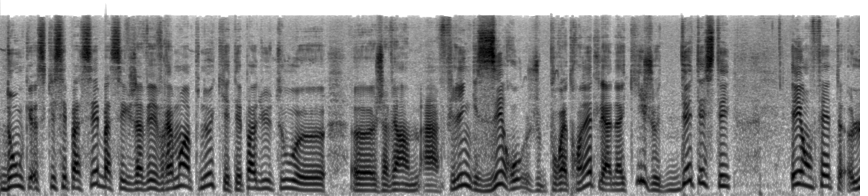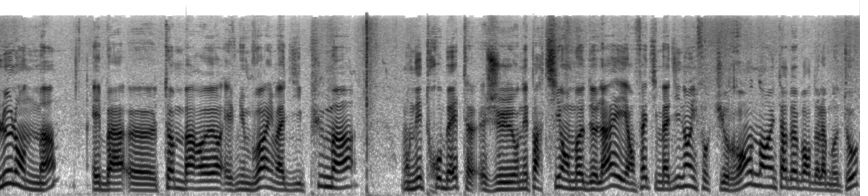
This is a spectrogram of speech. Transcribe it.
Donc, ce qui s'est passé, bah, c'est que j'avais vraiment un pneu qui n'était pas du tout. j'avais un, feeling zéro. Pour être honnête, les Anaki, je détestais. Et en fait, le lendemain, eh ben, euh, Tom Barrer est venu me voir, il m'a dit Puma, on est trop bête, on est parti en mode là et en fait il m'a dit non il faut que tu rentres dans l'état de bord de la moto,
